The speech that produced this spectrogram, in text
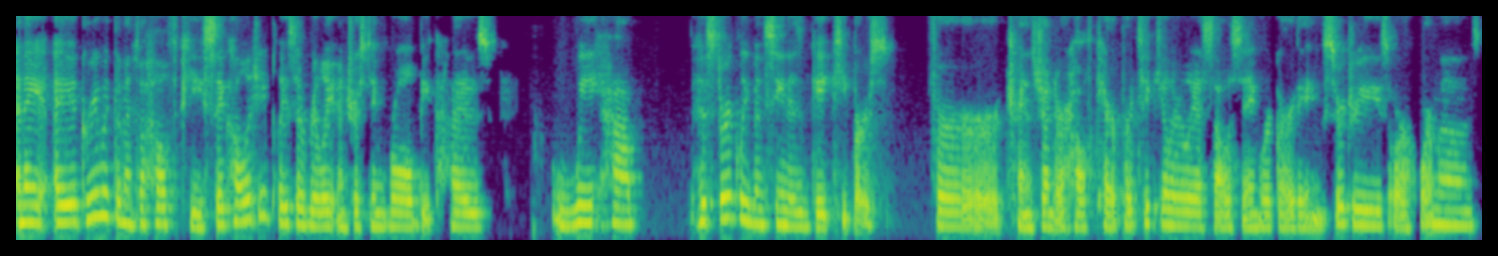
and I, I agree with the mental health piece. Psychology plays a really interesting role because we have historically been seen as gatekeepers for transgender healthcare, particularly as I was saying regarding surgeries or hormones.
